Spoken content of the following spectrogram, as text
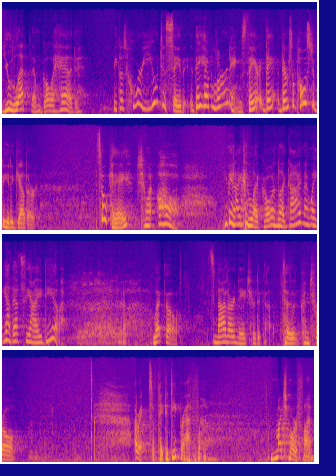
you let them go ahead. Because who are you to say that? They have learnings, they are, they, they're supposed to be together. It's okay. She went, Oh, you mean I can let go and let God? And I went, Yeah, that's the idea. yeah. Let go. It's not our nature to, to control. All right, so take a deep breath. It's much more fun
